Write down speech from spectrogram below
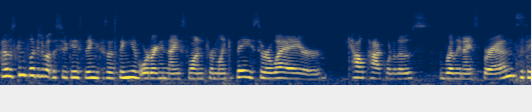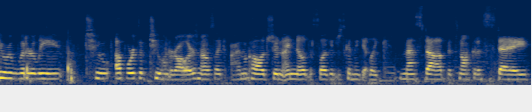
I was conflicted about the suitcase thing because I was thinking of ordering a nice one from like Béis or Away or Calpak, one of those really nice brands. But they were literally two upwards of $200 and I was like, I'm a college student. I know this luggage is gonna get like messed up. It's not gonna stay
